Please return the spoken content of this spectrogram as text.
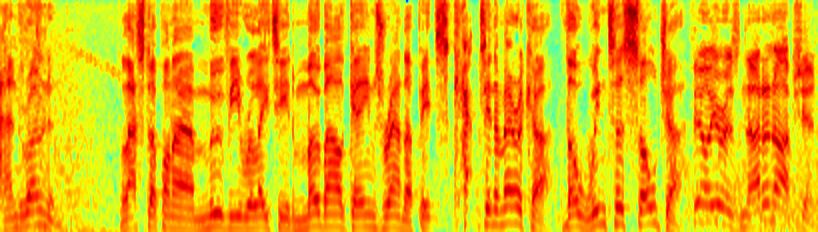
and Ronan. Last up on our movie related mobile games roundup, it's Captain America, the Winter Soldier. Failure is not an option.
